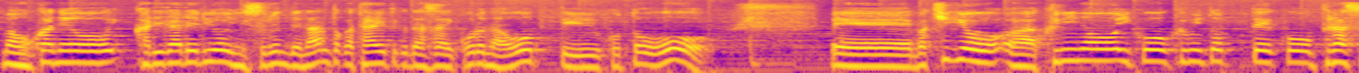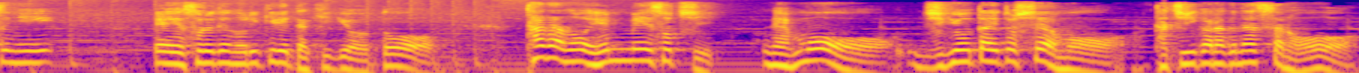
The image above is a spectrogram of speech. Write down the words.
まあ、お金を借りられるようにするんで、なんとか耐えてください、コロナをっていうことを、えーまあ、企業あ国の意向を汲み取ってこうプラスに、えーそれで乗り切れた企業とただの延命措置、ね、もう事業体としてはもう立ち行かなくなってたのを、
